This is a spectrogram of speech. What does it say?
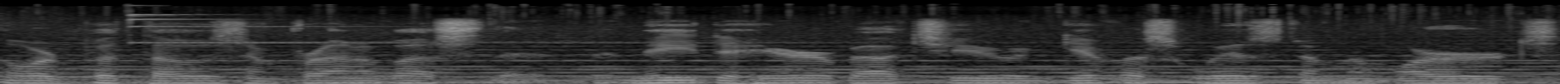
Lord, put those in front of us that, that need to hear about you and give us wisdom and words.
